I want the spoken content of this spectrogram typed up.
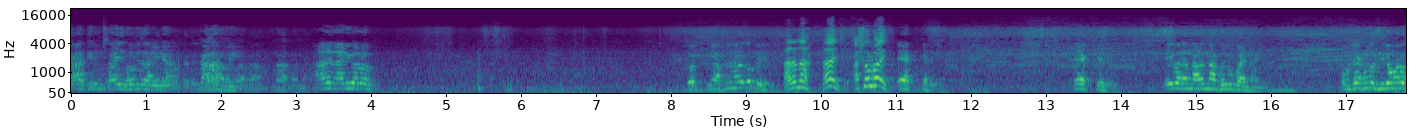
কার কিরম সাইজ হবে জানি না। না, ফ্রি না, না, না। আরে নারী করো তুমি আসলে না করবে আরে না এই আসল ভাই এক কেরে এক কেরে এবার আর না না করে উপায় নাই অবশ্য এখনও জিরো মারা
